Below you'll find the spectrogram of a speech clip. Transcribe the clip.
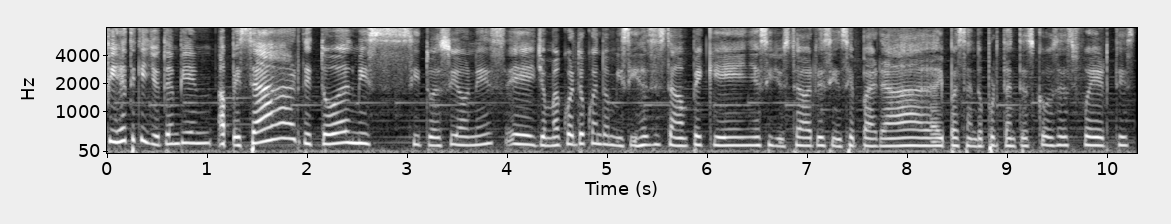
Fíjate que yo también, a pesar de todas mis situaciones, eh, yo me acuerdo cuando mis hijas estaban pequeñas y yo estaba recién separada y pasando por tantas cosas fuertes.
